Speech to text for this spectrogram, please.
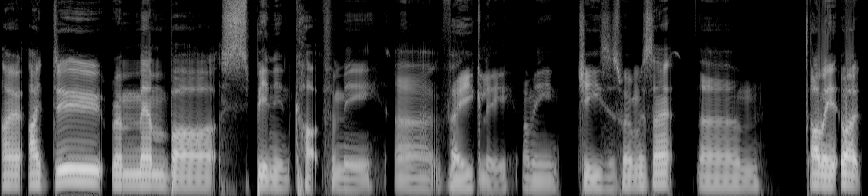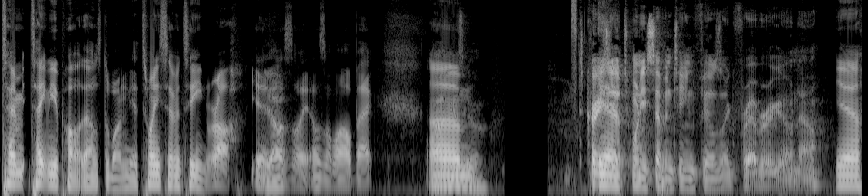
I, I do remember spinning Cut 4 Me, uh, vaguely. I mean, Jesus, when was that? Um, I mean, well, take, take me apart. That was the one. Yeah, 2017. Rah, yeah, Yep. that was like that was a while back. Um, It's crazy Yeah. how 2017 feels like forever ago now. Yeah,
